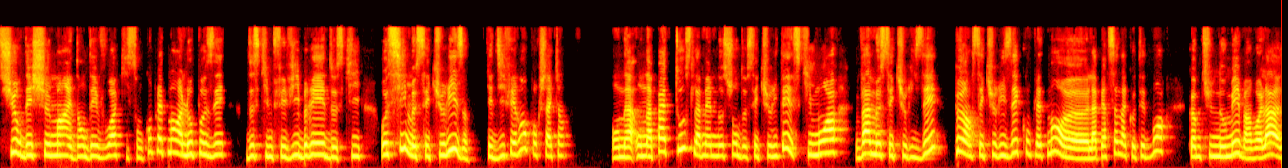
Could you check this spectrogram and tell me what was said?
sur des chemins et dans des voies qui sont complètement à l'opposé de ce qui me fait vibrer, de ce qui aussi me sécurise, qui est différent pour chacun. On n'a pas tous la même notion de sécurité. Ce qui, moi, va me sécuriser peut insécuriser complètement euh, la personne à côté de moi. Comme tu le nommais, ben voilà,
